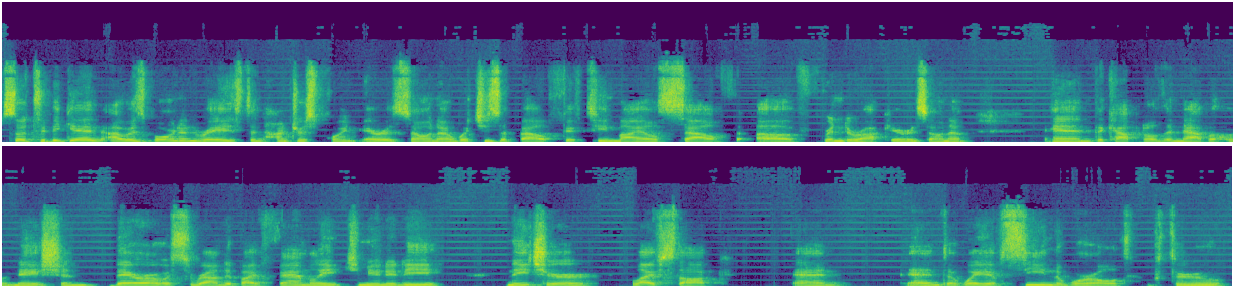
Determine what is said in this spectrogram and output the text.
So, to begin, I was born and raised in Hunters Point, Arizona, which is about 15 miles south of Window Rock, Arizona and the capital of the Navajo Nation. There, I was surrounded by family, community, nature, livestock, and and a way of seeing the world through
